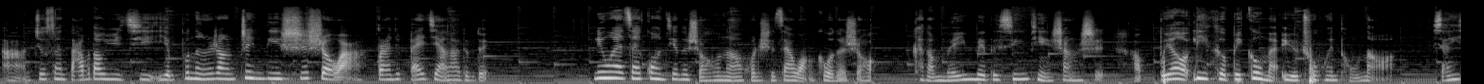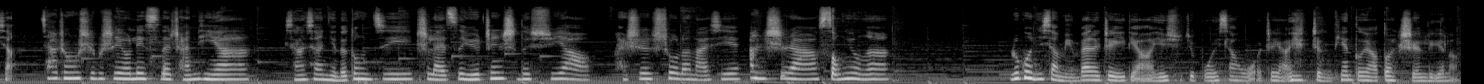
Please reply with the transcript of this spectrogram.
啊，就算达不到预期，也不能让阵地失守啊，不然就白减了，对不对？另外，在逛街的时候呢，或者是在网购的时候，看到美美的新品上市啊，不要立刻被购买欲冲昏头脑啊，想一想家中是不是有类似的产品啊？想想你的动机是来自于真实的需要，还是受了哪些暗示啊、怂恿啊？如果你想明白了这一点啊，也许就不会像我这样一整天都要断舍离了。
